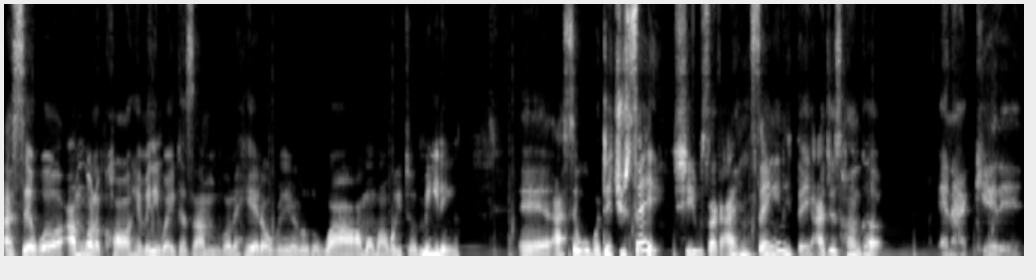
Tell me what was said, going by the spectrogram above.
I said, Well, I'm going to call him anyway because I'm going to head over there a little while. I'm on my way to a meeting. And I said, Well, what did you say? She was like, I didn't say anything. I just hung up. And I get it.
